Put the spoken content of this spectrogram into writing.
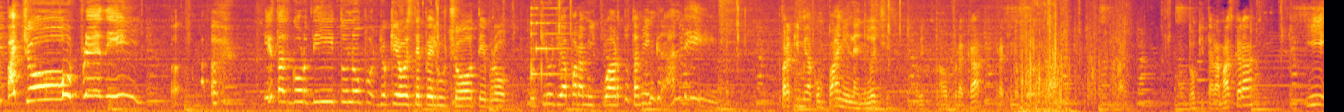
te pacho! ¡Freddy! Y estás gordito, no. Yo quiero este peluchote, bro. Lo quiero llevar para mi cuarto. Está bien grande. Para que me acompañe en la noche. A ver, vamos por acá. Por aquí no puedo. Voy a quitar la máscara. Y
